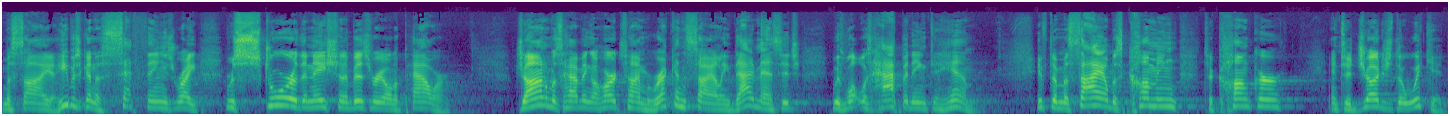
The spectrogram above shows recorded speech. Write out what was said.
Messiah. He was going to set things right, restore the nation of Israel to power. John was having a hard time reconciling that message with what was happening to him. If the Messiah was coming to conquer and to judge the wicked.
